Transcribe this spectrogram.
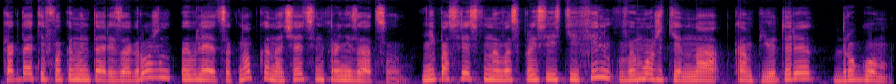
Когда тифлокомментарий загружен, появляется кнопка «Начать синхронизацию». Непосредственно воспроизвести фильм вы можете на компьютере, другом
